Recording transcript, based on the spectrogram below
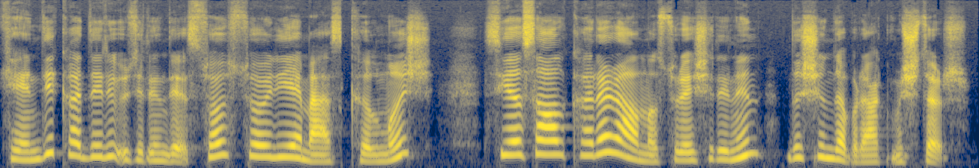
kendi kaderi üzerinde söz söyleyemez kılmış, siyasal karar alma süreçlerinin dışında bırakmıştır.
